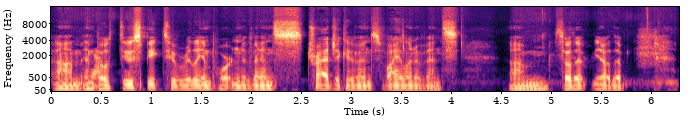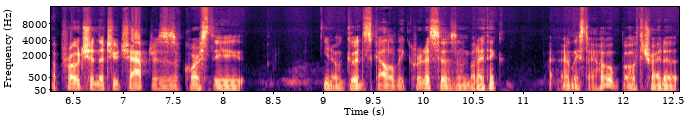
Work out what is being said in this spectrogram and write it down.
um, and yeah. both do speak to really important events, tragic events, violent events. Um, so the you know the approach in the two chapters is, of course, the you know good scholarly criticism, but I think at least I hope, both try to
